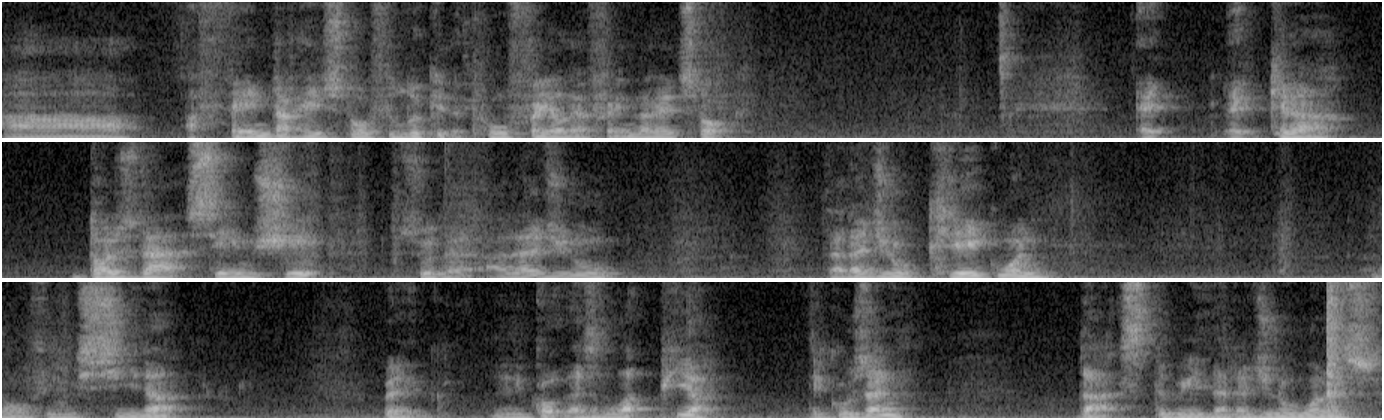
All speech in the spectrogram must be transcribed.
a, a fender headstock. If you look at the profile of a fender headstock, it, it kind of does that same shape so the original, the original Craig one, I don't know if you can see that, but it, you've got this lip here that goes in. That's the way the original one is.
